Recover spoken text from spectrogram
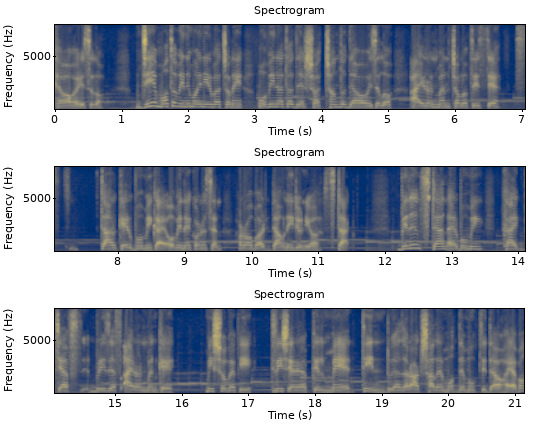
দেওয়া হয়েছিল। যে মত বিনিময় নির্বাচনে অভিনেতাদের স্বচ্ছন্দ দেওয়া হয়েছিল আয়রনম্যান চলচ্চিত্রে। স্টার্কের ভূমিকায় অভিনয় করেছেন Robert Downey junior, Stark. Villain Stan এর ভূমিকায় জেফ ব্রিজেস আয়রনম্যানকে বিশ্বব্যাপী ত্রিশের এপ্রিল মে তিন, দুই সালের মধ্যে মুক্তি দেওয়া হয় এবং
